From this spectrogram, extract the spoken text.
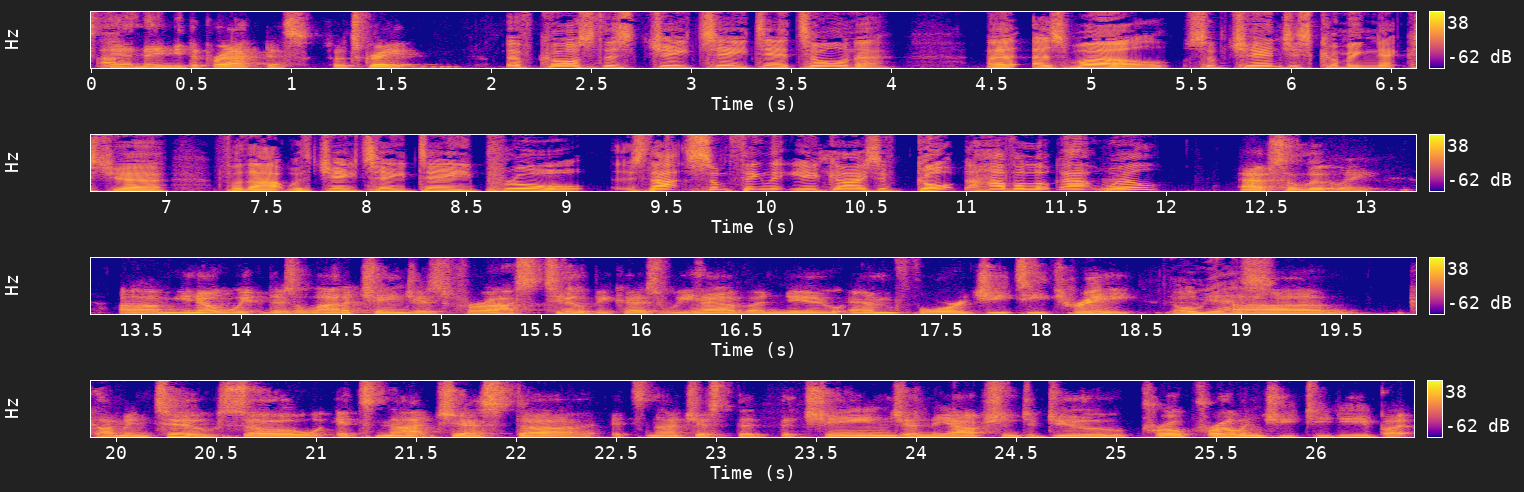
uh, and they need the practice. So it's great. Of course, there's GT Daytona uh, as well. Some changes coming next year for that with GTD Pro. Is that something that you guys have got to have a look at, Will? Absolutely. Um, you know, we, there's a lot of changes for us too because we have a new M4 GT3. Oh yes. Um, coming too. So it's not just uh, it's not just the the change and the option to do Pro Pro and GTD, but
